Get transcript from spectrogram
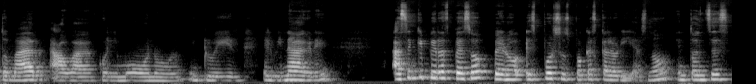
tomar agua con limón o incluir el vinagre, hacen que pierdas peso, pero es por sus pocas calorías, ¿no? Entonces,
